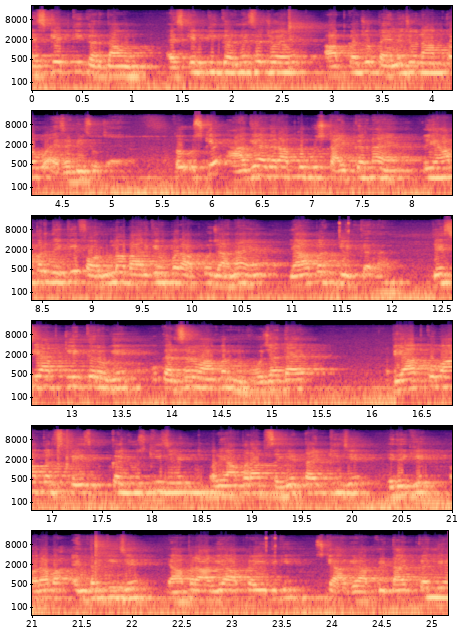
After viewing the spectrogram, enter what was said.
एस्केप की करता हूँ। एस्केप की करने से जो है, आपका जो पहले जो नाम था, वो एज हो जाएगा। तो उसके आगे अगर आपको कुछ टाइप करना है तो यहाँ पर देखिए फॉर्मूला बार के ऊपर आपको जाना है, यहाँ पर क्लिक करना है। जैसे आप क्लिक करोगे, वो कर्सर वहाँ पर मूव हो जाता है। अभी आपको वहाँ पर स्पेस का यूज़ कीजिए और यहाँ पर आप सही टाइप कीजिए। ये देखिए, और अब आप एंटर कीजिए। यहाँ पर आ गया आपका ये देखिए, उसके आगे आपने टाइप कर लिया।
